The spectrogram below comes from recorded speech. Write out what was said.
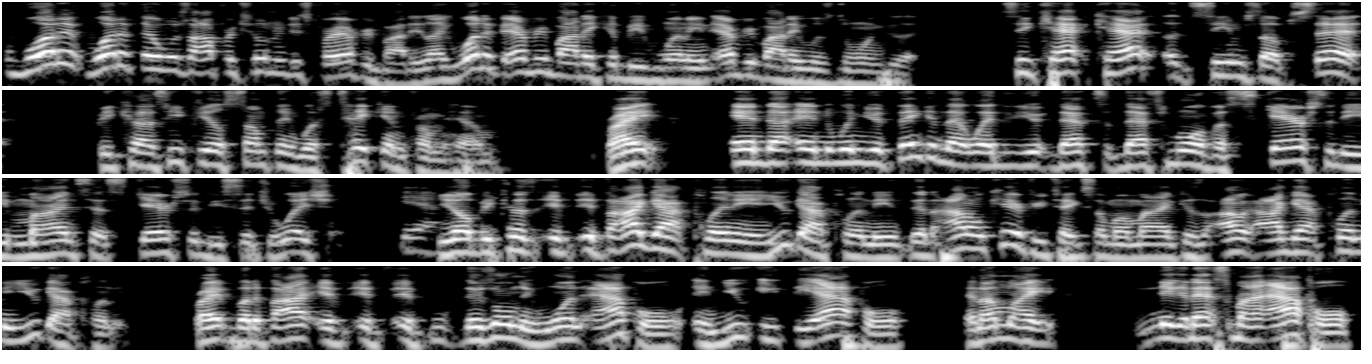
what if what if there was opportunities for everybody? Like what if everybody could be winning, everybody was doing good. See, Katt Katt uh, seems upset because he feels something was taken from him, right? And uh, and when you're thinking that way, you, that's that's more of a scarcity mindset, scarcity situation. Yeah. You know, because if, if I got plenty and you got plenty, then I don't care if you take some of mine because I, I got plenty, you got plenty. Right. But if I if, if if there's only one apple and you eat the apple and I'm like, nigga, that's my apple,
